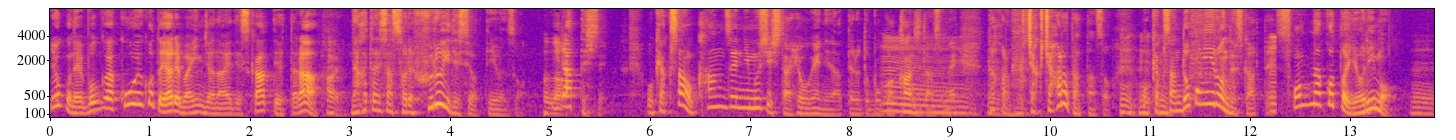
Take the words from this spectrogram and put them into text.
よくね僕がこういうことやればいいんじゃないですかって言ったら、はい。中谷さんそれ古いですよって言うんですよ。イラってして。お客さんを完全に無視した表現になってると僕は感じたんですよね。だからむちゃくちゃ腹立ったんですよ。うん。お客さんどこにいるんですかって。そんなことよりもうん。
